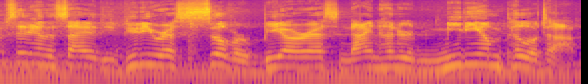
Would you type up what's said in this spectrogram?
I'm sitting on the side of the Beautyrest Silver BRS 900 medium pillow top.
